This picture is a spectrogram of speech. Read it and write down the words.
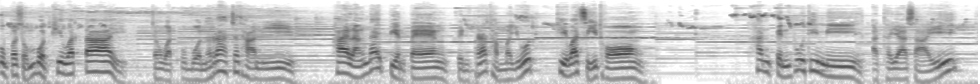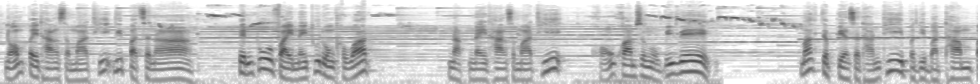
อุปสมบทที่วัดใต้ จังหวัดอุบลราชธานี ภายหลังได้เปลี่ยนแปลงเป็นพระธรรมยุทธ์ที่วัดสีทอง ท่านเป็นผู้ที่มีอัธยาศัย น้อมไปทางสมาธิวิปัสสนา เป็นผู้ใฝ่ในทุดงควัตหนักในทางสมาธิ ของความสงบวิเวก มักจะเปลี่ยนสถานที่ปฏิบัติธรรมไป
